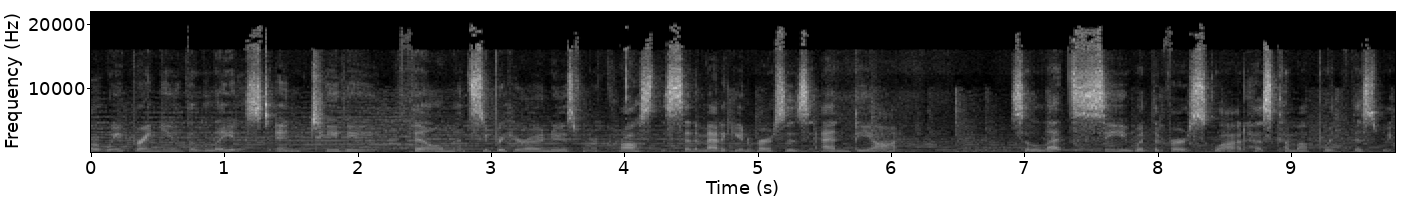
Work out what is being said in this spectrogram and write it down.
where we bring you the latest in TV, film, and superhero news from across the cinematic universes and beyond. So let's see what the Verse Squad has come up with this week.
